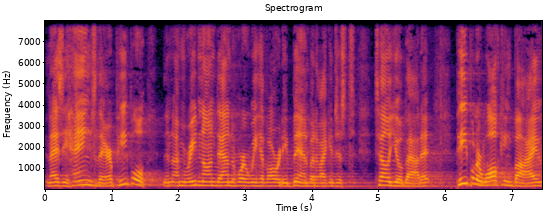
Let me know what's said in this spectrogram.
And as he hangs there, people, and I'm reading on down to where we have already been, but if I can just tell you about it, people are walking by,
